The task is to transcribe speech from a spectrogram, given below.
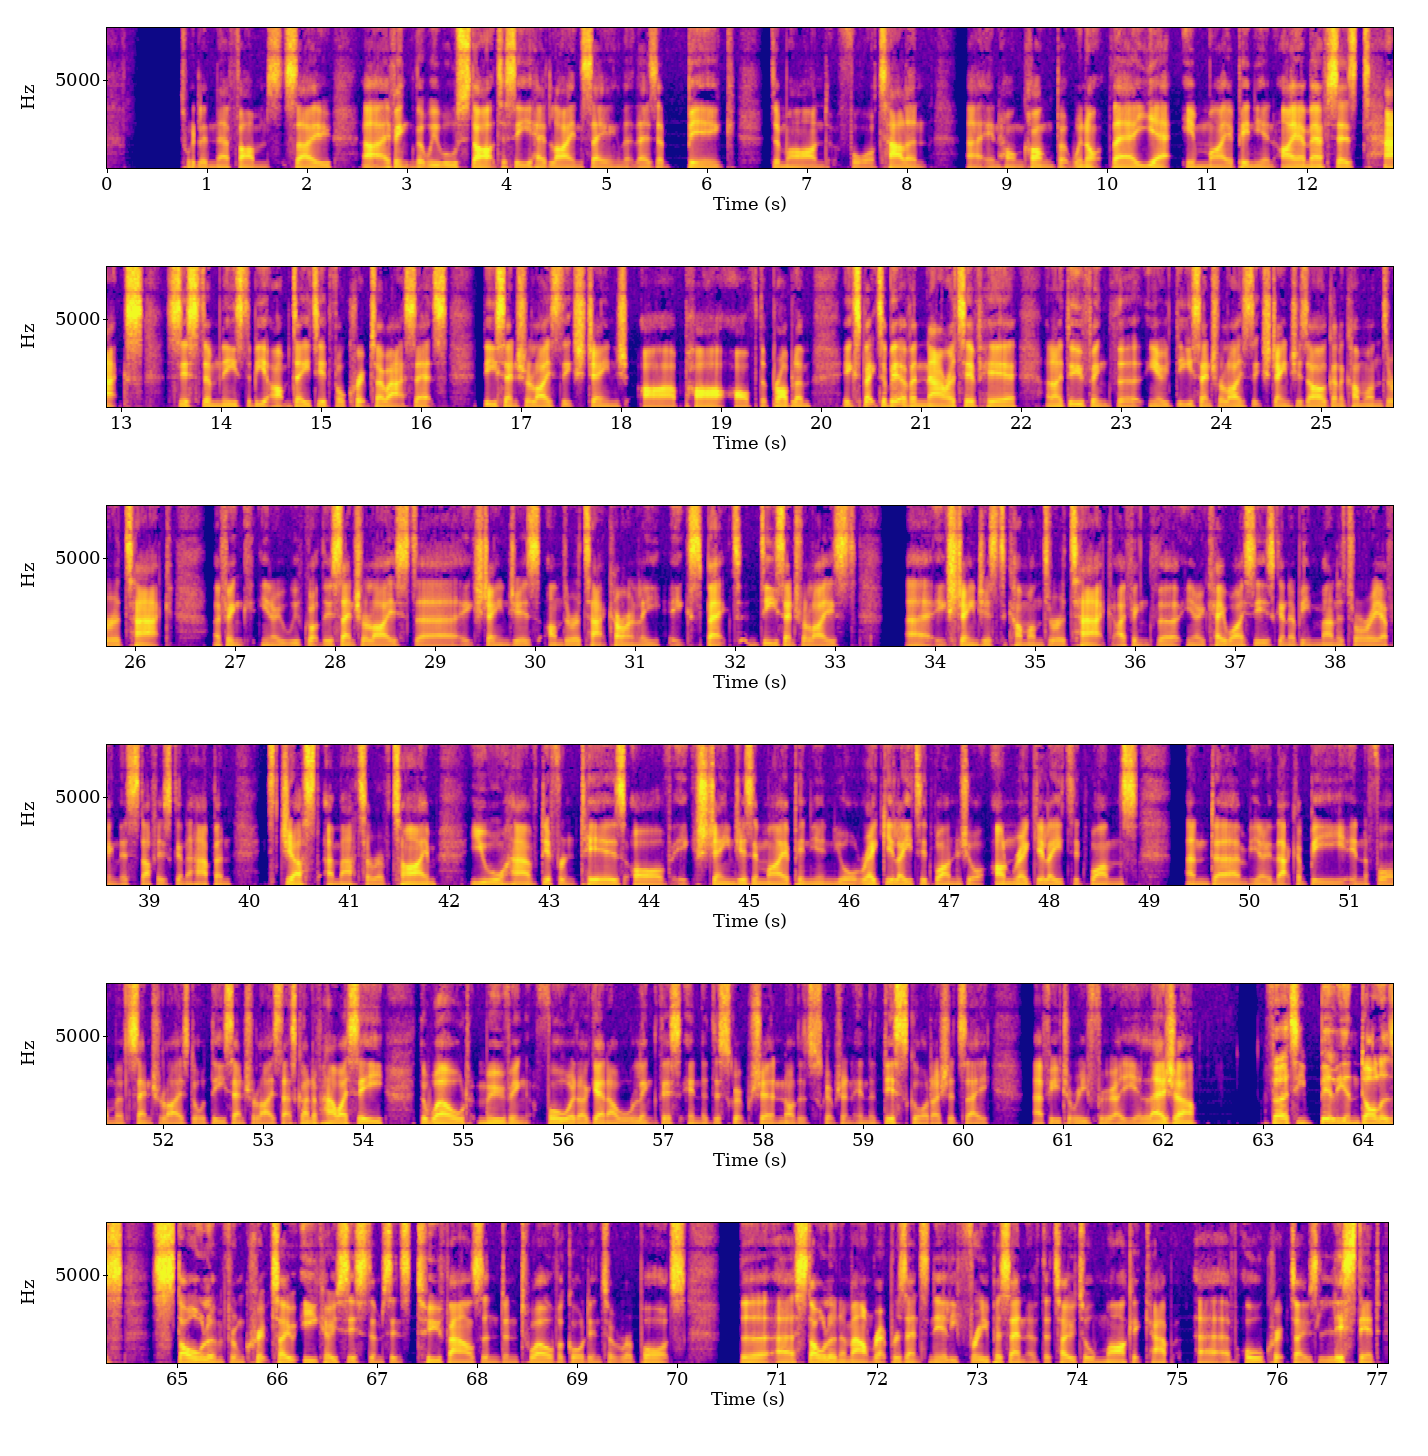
twiddling their thumbs. So uh, I think that we will start to see headlines saying that there's a big demand for talent uh, in Hong Kong, but we're not there yet, in my opinion. IMF says tax system needs to be updated for crypto assets. Decentralized exchange are part of the problem. Expect a bit of a narrative here, and I do think that you know decentralized exchanges are going to come under attack. I think you know we've got the centralized uh, exchanges under attack currently. Expect decentralized uh, exchanges to come under attack. I think that you know KYC is going to be mandatory. I think this stuff is going to happen. It's just a matter of time. You will have different tiers of exchanges, in my opinion. Your regulated ones, your unregulated ones, and um, you know that could be in the form of centralized or decentralized. That's kind of how I see the world moving forward. Again, I will link this in the description, not the description, in the Discord, I should say, uh, for you to read through at your leisure. $30 billion stolen from crypto ecosystem since 2012, according to reports. The uh, stolen amount represents nearly 3% of the total market cap uh, of all cryptos listed.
